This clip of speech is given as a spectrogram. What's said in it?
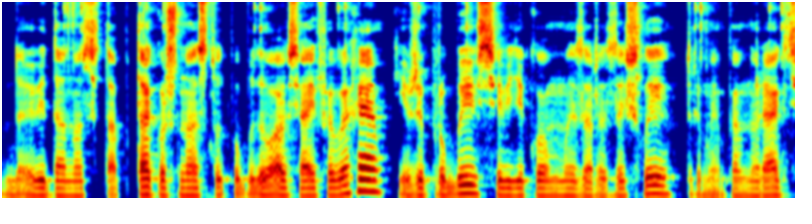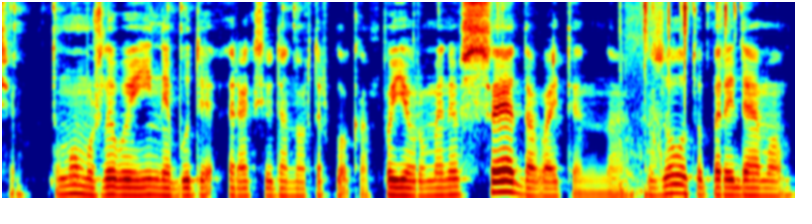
від даного сетапу. Також у нас тут побудувався IFVG, який вже пробився, від якого ми зараз зайшли, отримаємо певну реакцію. Тому, можливо, і не буде реакції даного ордерблока. По євро в мене все. Давайте на золото перейдемо.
